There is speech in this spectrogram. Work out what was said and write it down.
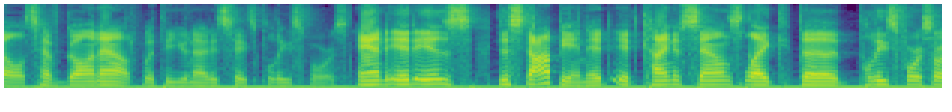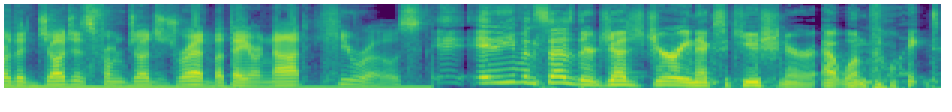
Have gone out with the United States police force. And it is dystopian. It, it kind of sounds like the police force are the judges from Judge Dredd, but they are not heroes. It, it even says they're judge, jury, and executioner at one point.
